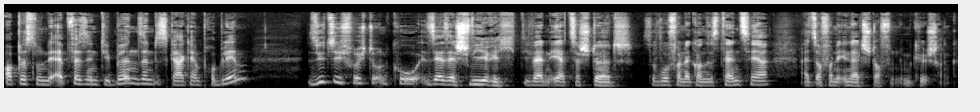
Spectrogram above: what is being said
Ob das nun die Äpfel sind, die Birnen sind, ist gar kein Problem. Südseefrüchte und Co. sehr, sehr schwierig. Die werden eher zerstört, sowohl von der Konsistenz her als auch von den Inhaltsstoffen im Kühlschrank.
